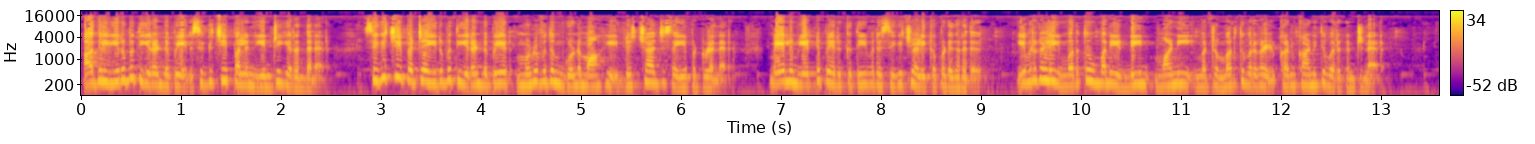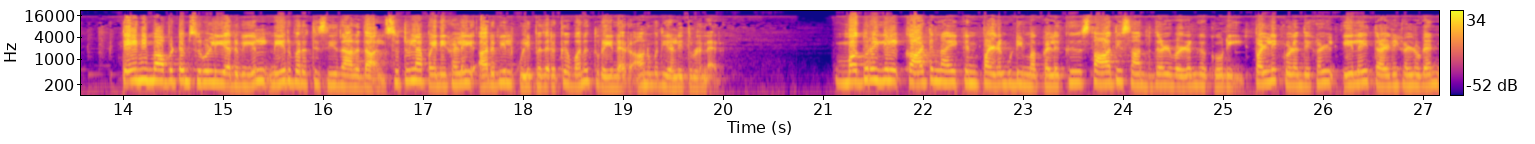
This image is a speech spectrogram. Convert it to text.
அதில் இருபத்தி இரண்டு பேர் சிகிச்சை பலன் இன்றி இறந்தனர். சிகிச்சை பெற்ற இருபத்தி இரண்டு பேர் முழுவதும் குணமாகி டிஸ்சார்ஜ் செய்யப்பட்டுள்ளனர். மேலும் எட்டு பேருக்கு தீவிர சிகிச்சை அளிக்கப்படுகிறது. இவர்களை மருத்துவமனை டீன் மணி மற்றும் மருத்துவர்கள் கண்காணித்து வருகின்றனர். தேனி மாவட்டம் சுருளி அருவியில் நீர்வரத்து சீரானதால் சுற்றுலாப் பயணிகளை அருவியில் குளிப்பதற்கு வனத்துறையினர் அனுமதி அளித்துள்ளனர். மதுரையில் காட்டுநாயக்கன் பழங்குடி மக்களுக்கு சாதி சான்றிதழ் வழங்க கோரி பள்ளிக் குழந்தைகள் இலை தழிகளுடன்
